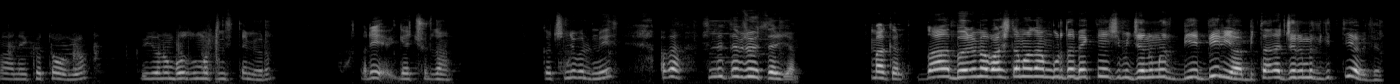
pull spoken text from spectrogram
yani kötü oluyor. Videonun bozulmasını istemiyorum. Hadi geç şuradan. Kaçıncı bölümdeyiz? Bakın şimdi size bir şey göstereceğim. Bakın daha bölüme başlamadan burada bekleyin. Şimdi canımız bir, bir ya. Bir tane canımız gitti ya bizim.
